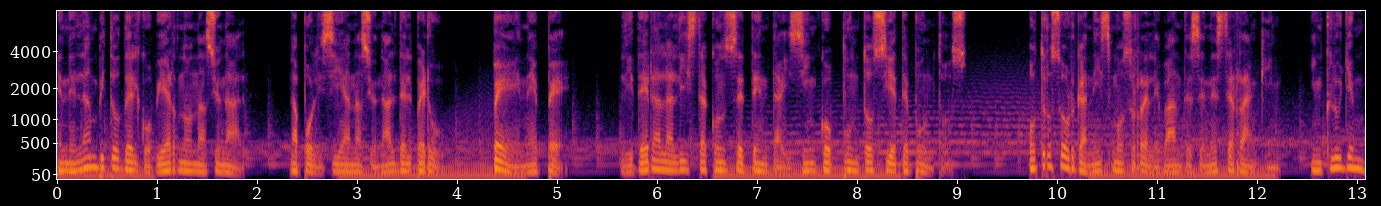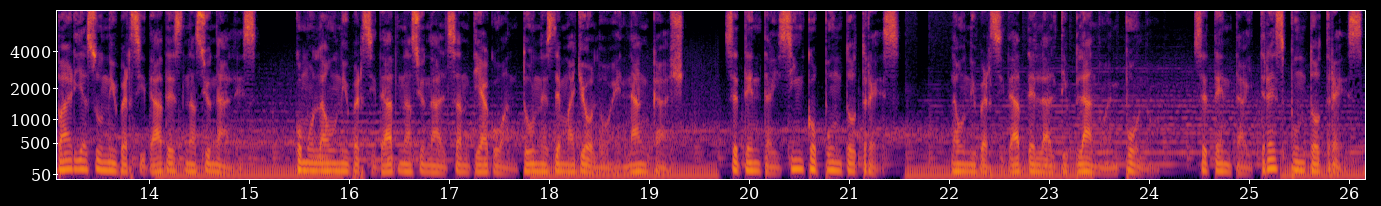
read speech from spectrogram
En el ámbito del Gobierno Nacional, la Policía Nacional del Perú, PNP, lidera la lista con 75.7 puntos. Otros organismos relevantes en este ranking incluyen varias universidades nacionales, como la Universidad Nacional Santiago Antúnez de Mayolo en Ancash, 75.3, la Universidad del Altiplano en Puno, 73.3,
